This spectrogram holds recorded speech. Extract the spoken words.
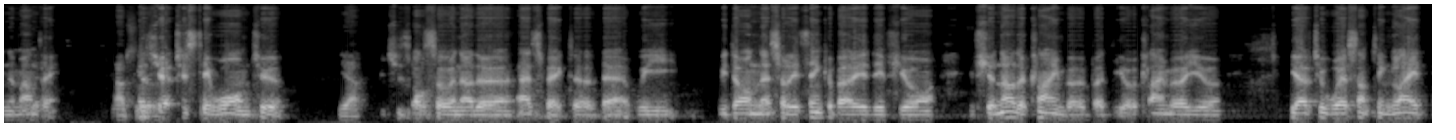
in the mountain. Yeah. Absolutely. Because you have to stay warm too. Yeah. Which is also another aspect of that we we don't necessarily think about it if you're if you're not a climber, but you're a climber, you you have to wear something light,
